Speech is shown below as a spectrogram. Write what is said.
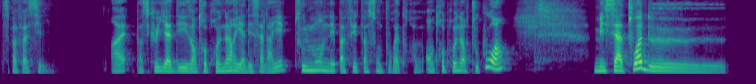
C'est pas facile. Ouais, parce qu'il y a des entrepreneurs, il y a des salariés. Tout le monde n'est pas fait de façon pour être entrepreneur tout court. Hein. Mais c'est à toi de,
